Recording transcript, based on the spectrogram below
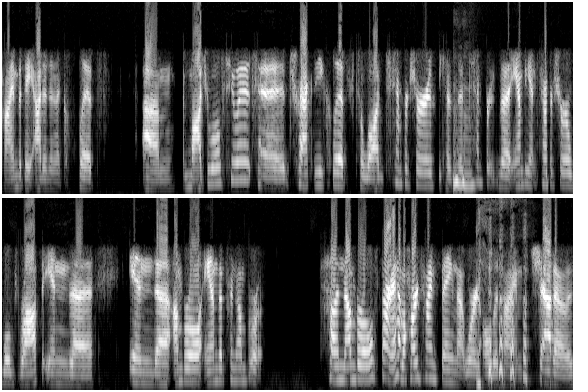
time. But they added an eclipse um, module to it to track the eclipse, to log temperatures because the Mhm. temper the ambient temperature will drop in the in the umbral and the penumbral. Penumbral. Sorry, I have a hard time saying that word all the time. Shadows.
